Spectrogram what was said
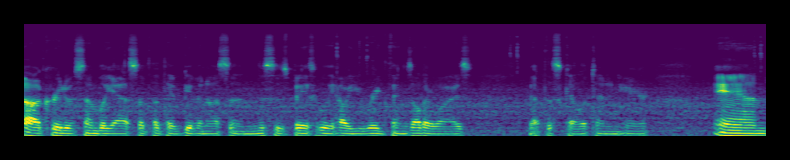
uh, creative assembly asset that they've given us and this is basically how you rig things otherwise. Got the skeleton in here. And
